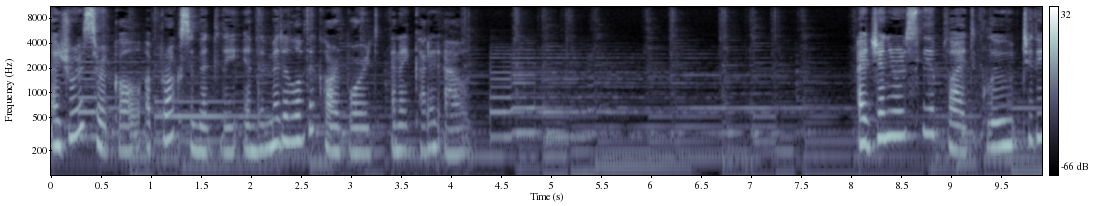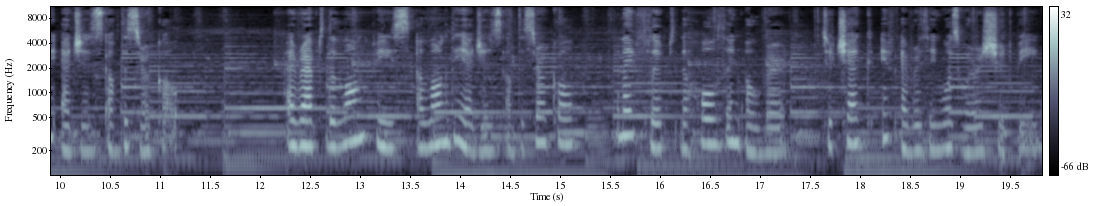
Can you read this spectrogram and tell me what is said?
I drew a circle approximately in the middle of the cardboard and I cut it out. I generously applied glue to the edges of the circle. I wrapped the long piece along the edges of the circle and I flipped the whole thing over to check if everything was where it should be.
